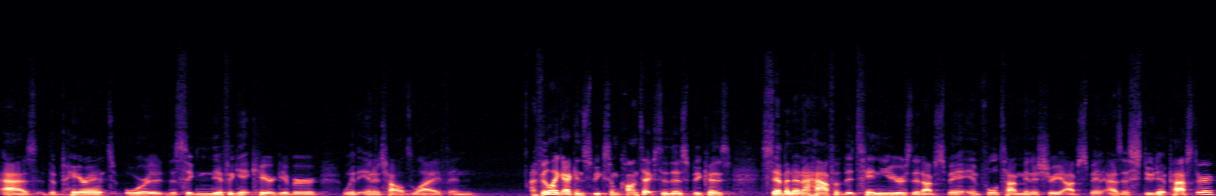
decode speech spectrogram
as the parent or the significant caregiver within a child's life. And I feel like I can speak some context to this because seven and a half of the 10 years that I've spent in full time ministry, I've spent as a student pastor.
